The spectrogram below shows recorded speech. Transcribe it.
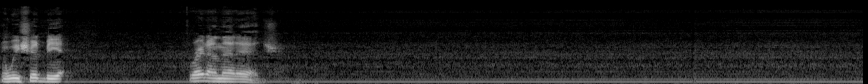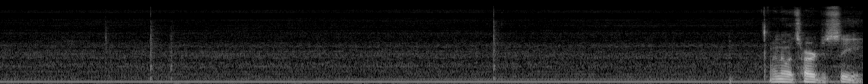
and we should be right on that edge. I know it's hard to see.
